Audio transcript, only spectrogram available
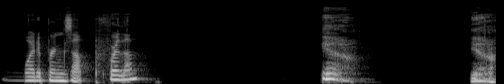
what it brings up for them? Yeah. Yeah.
